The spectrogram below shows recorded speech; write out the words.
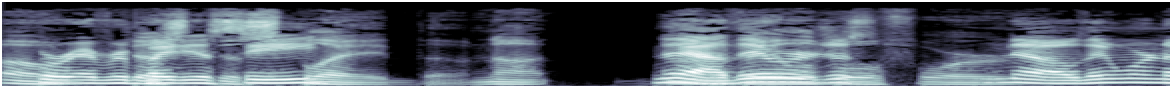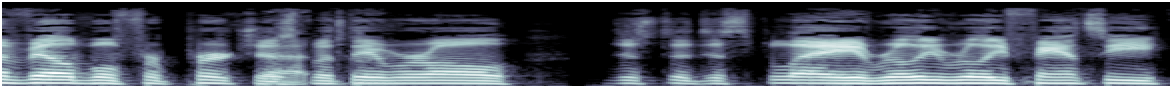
Oh, For everybody to see? displayed though, not. Yeah, they were just for no, they weren't available for purchase, but they were all just a display, really, really fancy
